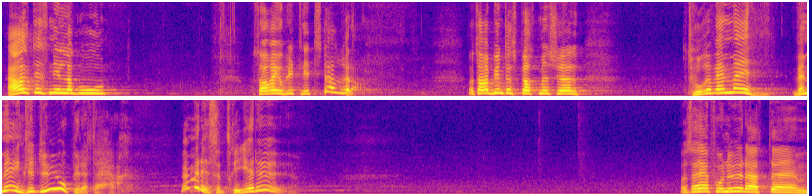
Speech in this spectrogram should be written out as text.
Jeg er alltid snill og god. Så har jeg jo blitt litt større, da. Og så har jeg begynt å spørre meg sjøl Tore, hvem er, hvem er egentlig du oppi dette her? Hvem er disse tre er du? Og så har jeg funnet ut at eh,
